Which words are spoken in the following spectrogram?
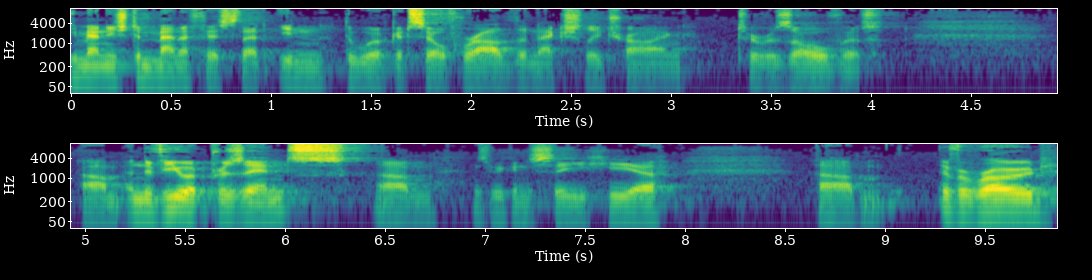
he managed to manifest that in the work itself rather than actually trying to resolve it. Um, and the view it presents, um, as we can see here, um, of a road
